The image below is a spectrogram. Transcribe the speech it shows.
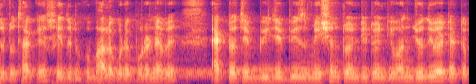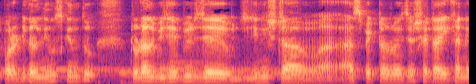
দুটো থাকে, সেই দুটো খুব ভালো করে পড়ে নেবে। একটা হচ্ছে বিজেপির মিশন টোয়েন্টি টোয়েন্টি ওয়ান যদিও এটা একটা পলিটিক্যাল নিউজ কিন্তু টোটাল বিজেপির যে জিনিসটা অ্যাসপেক্টটা রয়েছে, সেটা এখানে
